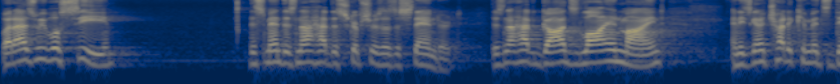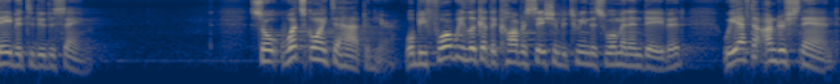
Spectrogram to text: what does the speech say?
but as we will see, this man does not have the scriptures as a standard, does not have God's law in mind, and he's going to try to convince David to do the same. So, what's going to happen here? Well, before we look at the conversation between this woman and David, we have to understand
